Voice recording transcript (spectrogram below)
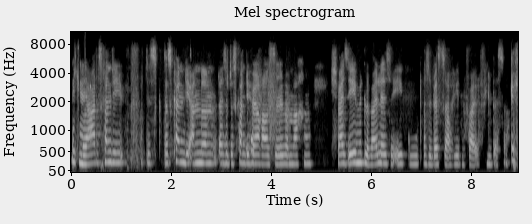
Ja, das können die, das, das können die anderen, also das können die Hörer selber machen. Ich weiß eh, mittlerweile ist er eh gut. Also besser auf jeden Fall, viel besser. Ich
